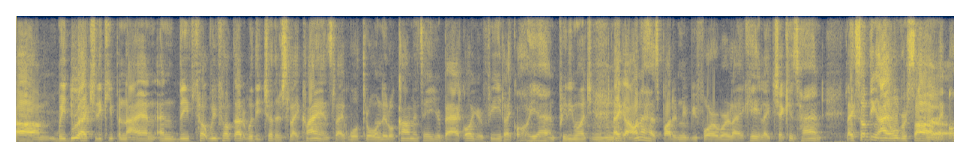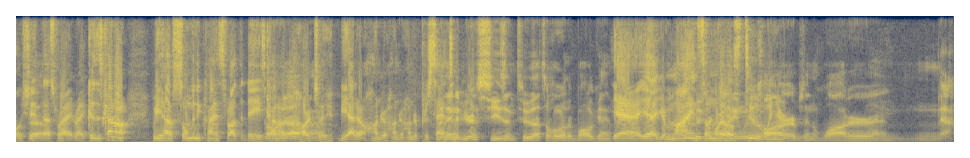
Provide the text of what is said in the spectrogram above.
um, we do actually keep an eye and, and we've helped, we've helped out with each other's like clients. Like we'll throw in little comments hey your back. Oh your feet like oh yeah and pretty much Mm-hmm. like Aona has spotted me before where like hey like check his hand. Like something I oversaw. Yeah, like oh shit yeah. that's right right? Because it's kind of we have so many clients throughout the day. It's Oh, kind of yeah, hard to be at a 100 100 100 And percent then if you're in season two, that's a whole other ball game. yeah yeah your You know, somewhere else too when you're Carbs and water and nah.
